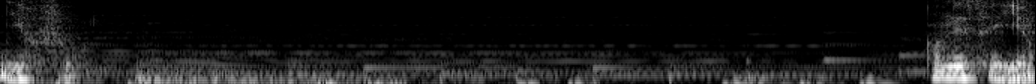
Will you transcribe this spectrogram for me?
dire faux. En essayant.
